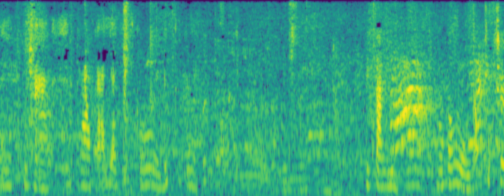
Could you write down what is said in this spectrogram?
đây cô Hà rau cải gia vị của người Đức cả nhà Italy. Nó có nguồn gốc xuất xứ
